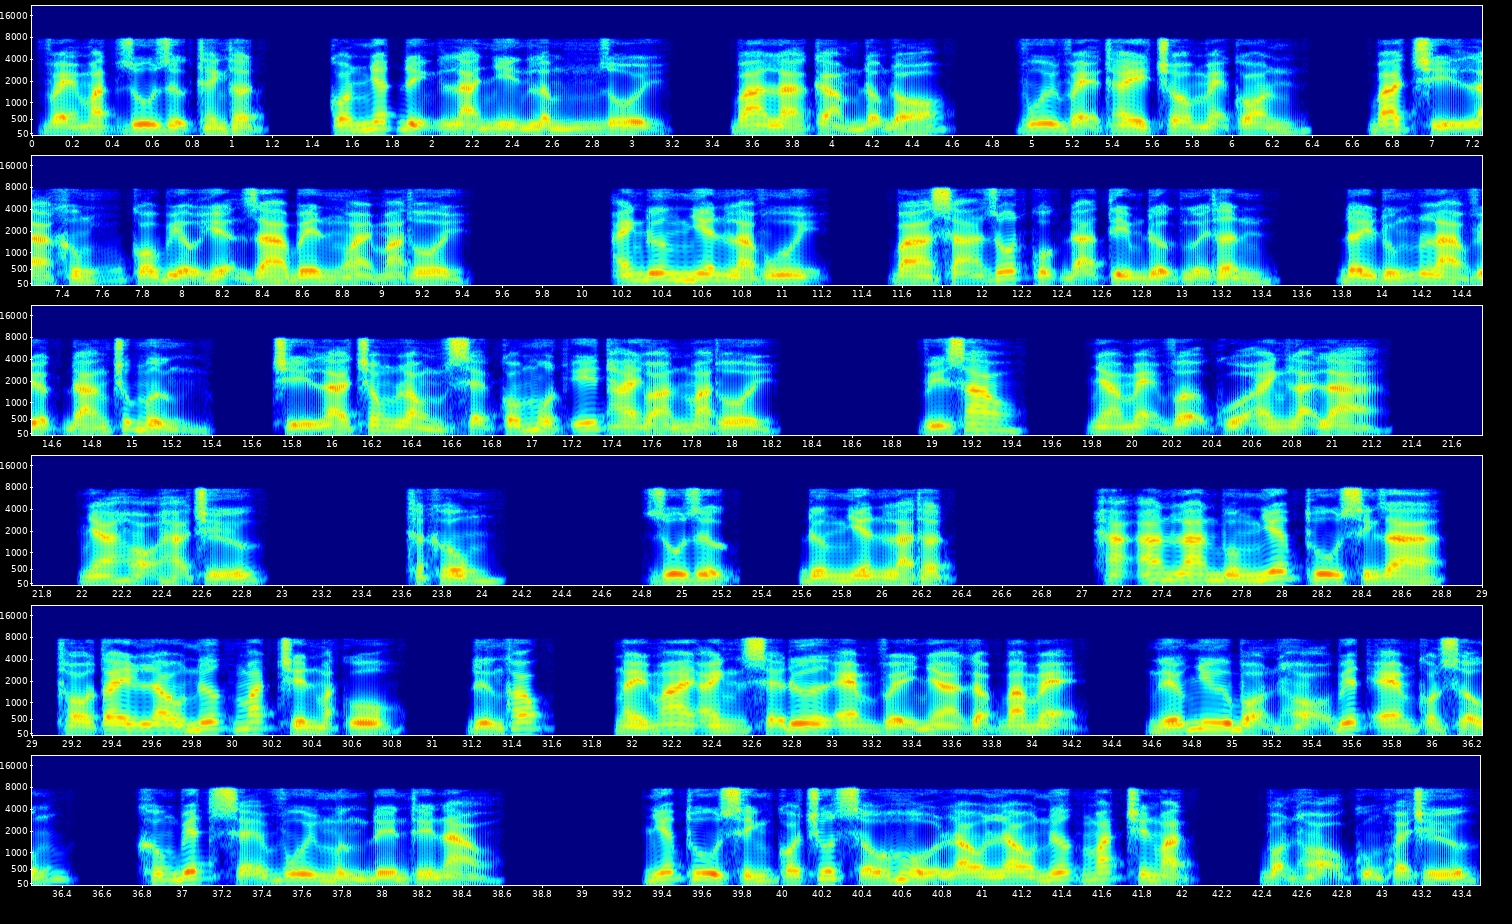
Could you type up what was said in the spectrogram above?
Vẻ mặt du rực thành thật con nhất định là nhìn lầm rồi ba là cảm động đó vui vẻ thay cho mẹ con ba chỉ là không có biểu hiện ra bên ngoài mà thôi. Anh đương nhiên là vui ba xã rốt cuộc đã tìm được người thân, đây đúng là việc đáng chúc mừng, chỉ là trong lòng sẽ có một ít hai toán mà thôi. Vì sao, nhà mẹ vợ của anh lại là nhà họ hạ chứ? Thật không? Du dực, đương nhiên là thật. Hạ An Lan buông nhiếp thu xính ra, thò tay lau nước mắt trên mặt cô, đừng khóc, ngày mai anh sẽ đưa em về nhà gặp ba mẹ, nếu như bọn họ biết em còn sống, không biết sẽ vui mừng đến thế nào. Nhiếp thu xính có chút xấu hổ lau lau nước mắt trên mặt, bọn họ cũng khỏe chứ.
